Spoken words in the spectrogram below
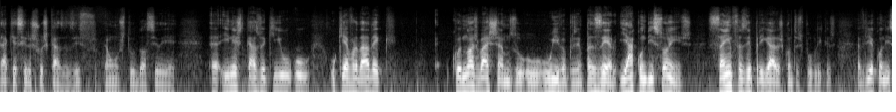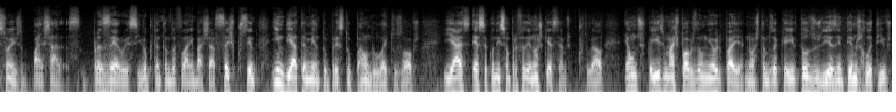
a aquecer as suas casas. Isso é um estudo da OCDE. Eh, e neste caso aqui, o, o, o que é verdade é que quando nós baixamos o, o, IVA, por exemplo, a zero e há condições, sem fazer perigar as contas públicas, haveria condições de baixar para zero esse IVA, portanto estamos a falar em baixar 6% imediatamente o preço do pão, do leite, dos ovos, e há essa condição para fazer. Não esqueçamos que Portugal é um dos países mais pobres da União Europeia. Nós estamos a cair todos os dias em termos relativos.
